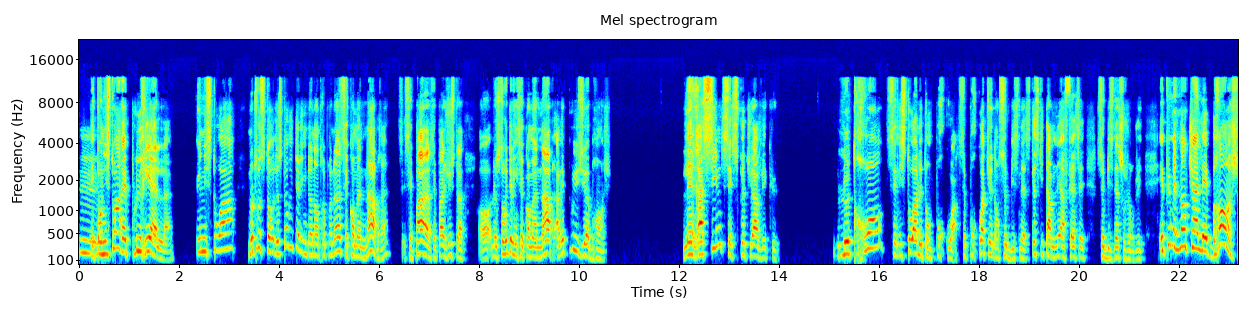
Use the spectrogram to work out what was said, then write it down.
Et hmm. ton histoire est plus réelle une histoire. Notre le storytelling d'un entrepreneur, c'est comme un arbre. Hein. C'est pas, pas juste. Oh, le storytelling, c'est comme un arbre avec plusieurs branches. Les racines, c'est ce que tu as vécu. Le tronc, c'est l'histoire de ton pourquoi. C'est pourquoi tu es dans ce business. Qu'est-ce qui t'a amené à faire ce, business aujourd'hui? Et puis maintenant, tu as les branches.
